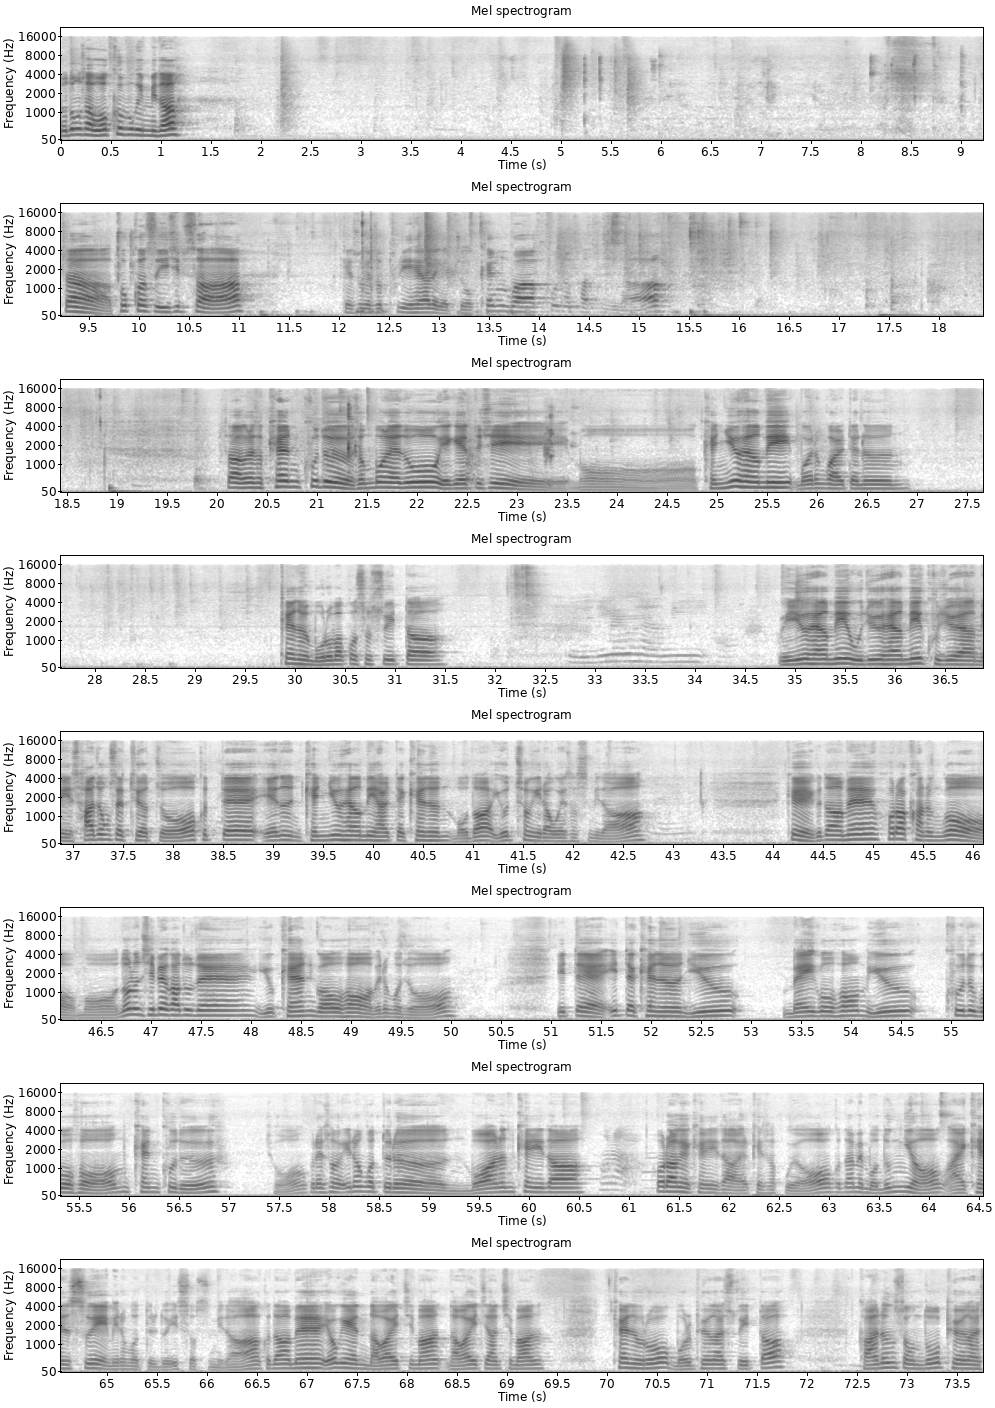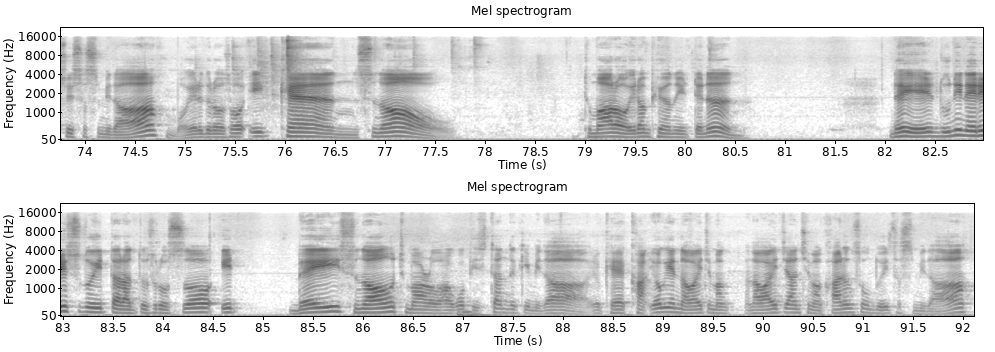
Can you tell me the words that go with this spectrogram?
조동사 워크북입니다. 자, 포커스 24. 계속해서 풀이해야 되겠죠. 캔과 쿠드 파트입니다. 자, 그래서 캔, 쿠드 전번에도 얘기했듯이 뭐 can you help me 뭐 이런 거 할 때는 캔을 뭐로 바꿔 쓸 수 있다. Will you help me? Would you help me? Could you help me? 4종 세트였죠. 그때 얘는 can you help me 할 때 can은 뭐다? 요청이라고 했었습니다. 오케이. 그 다음에 허락하는 거, 뭐, 너는 집에 가도 돼. You can go home. 이런 거죠. 이때, 이때 can은 you may go home. You could go home. can, could. 죠. 그래서 이런 것들은 뭐 하는 can이다? 허락의 캔이다. 이렇게 했었고요. 그 다음에 뭐 능력 I can swim 이런 것들도 있었습니다. 그 다음에 여기엔 나와있지만 나와있지 않지만 캔으로 뭘 표현할 수도 있다? 가능성도 표현할 수 있었습니다. 뭐 예를 들어서 it can snow tomorrow 이런 표현일 때는 내일 눈이 내릴 수도 있다라는 뜻으로서 it may snow tomorrow 하고 비슷한 느낌이다. 이렇게 가, 여기에 나와 있지만 나와 있지 않지만 가능성도 있었습니다.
